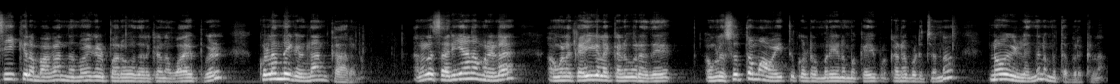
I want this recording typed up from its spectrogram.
சீக்கிரமாக அந்த நோய்கள் பரவுவதற்கான வாய்ப்புகள் குழந்தைகள் தான் காரணம். அதனால் சரியான முறையில் அவங்கள கைகளை கழுவுறது அவங்கள சுத்தமாக வைத்துக்கொள்கிற முறையை நம்ம கை கடைப்பிடிச்சோன்னா நோய்கள்லேருந்து நம்ம தவிர்க்கலாம்.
